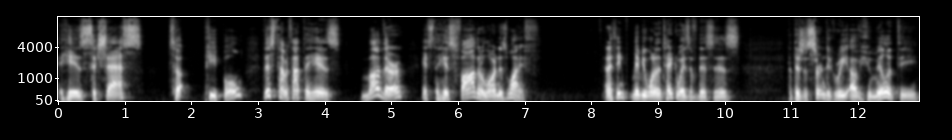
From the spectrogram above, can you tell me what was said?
his success to people. This time it's not to his mother, it's to his father-in-law and his wife. And I think maybe one of the takeaways of this is that there's a certain degree of humility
